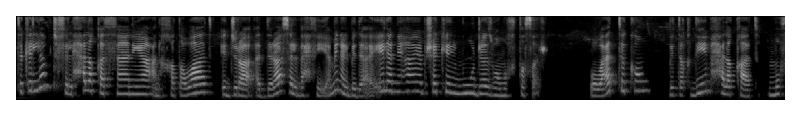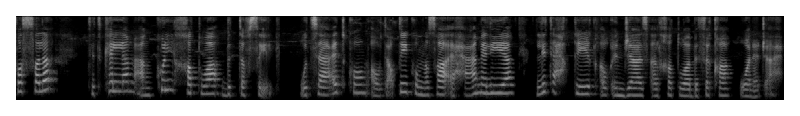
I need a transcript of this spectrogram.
تكلمت في الحلقة الثانية عن خطوات إجراء الدراسة البحثية من البداية إلى النهاية بشكل موجز ومختصر، ووعدتكم بتقديم حلقات مفصلة تتكلم عن كل خطوة بالتفصيل، وتساعدكم أو تعطيكم نصائح عملية لتحقيق أو إنجاز الخطوة بثقة ونجاح.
